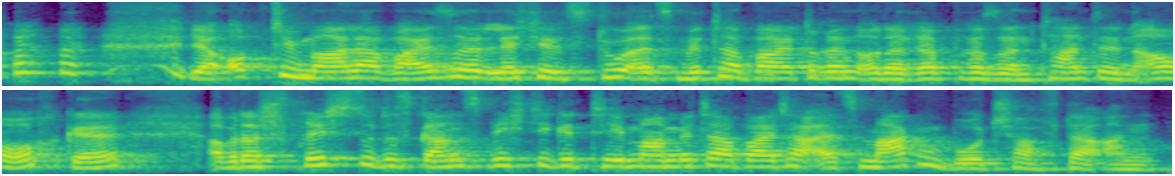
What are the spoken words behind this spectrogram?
ja, optimalerweise lächelst du als Mitarbeiterin oder Repräsentantin auch, gell? Aber da sprichst du das ganz wichtige Thema Mitarbeiter als Markenbotschafter an.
